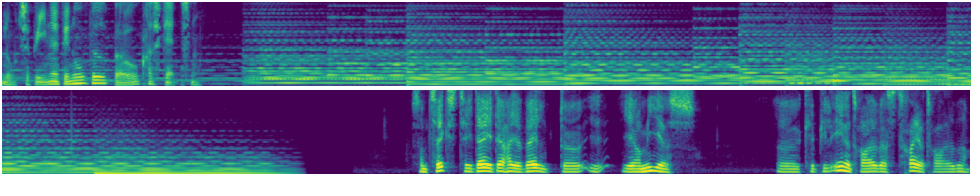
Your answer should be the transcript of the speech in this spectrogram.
Notabene det nu ved Børge Christiansen. Som tekst til i dag, der har jeg valgt uh, Jeremias uh, kapitel 31, vers 33.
